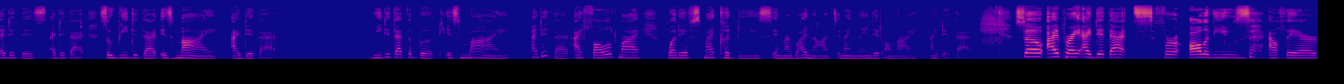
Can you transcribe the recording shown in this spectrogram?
I did this. I did that. So we did that is my I did that. We did that the book is my I did that. I followed my what ifs, my could be's, and my why nots, and I landed on my I did that. So I pray I did that for all of yous out there.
